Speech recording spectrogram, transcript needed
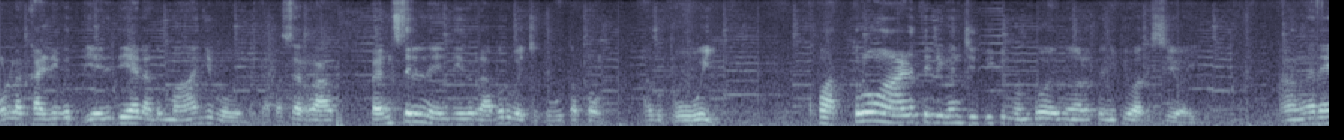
ഉള്ള കഴിവ് എഴുതിയാൽ അത് മാഞ്ഞു പോകുന്നില്ല. പക്ഷെ പെൻസിലിന് എഴുതിയത് റബ്ബർ വെച്ച് തൂത്തപ്പം അത് പോയി. അപ്പോൾ അത്രയും ആഴത്തിൽ ഇവൻ ചിന്തിക്കുന്നുണ്ടോ എന്ന് പറഞ്ഞപ്പോൾ എനിക്ക് അതിശയമായി. അങ്ങനെ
